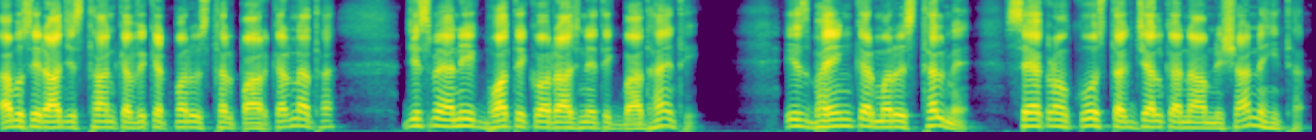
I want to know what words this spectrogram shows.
अब उसे राजस्थान का विकट मरुस्थल पार करना था, जिसमें अनेक भौतिक और राजनीतिक बाधाएँ थीं। इस भयंकर मरुस्थल में सैकड़ों कोस तक जल का नाम निशान नहीं था।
